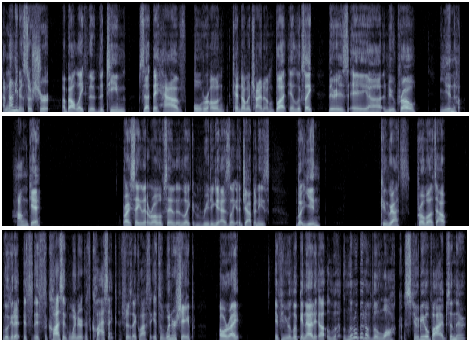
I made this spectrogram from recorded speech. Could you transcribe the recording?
I'm not even so sure about like the, the teams that they have over on Kendama China, but it looks like there is a, uh, new pro, Yin Hangke. Probably saying that wrong. I'm saying like reading it as like a Japanese, but Yin, congrats, pro mod's out. Look at it. It's it's the classic winter. It's classic. I should say classic. It's a winter shape. All right. If you're looking at it, a l- little bit of the Lock Studio vibes in there.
